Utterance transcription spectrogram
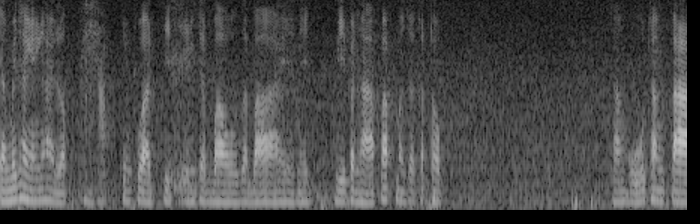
ยังไม่ได้ง่ายๆหรอกจนกว่าจิตเองจะเบาสบายในมีปัญหาปั๊บมันก็กระทบ ทางหูทางตา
